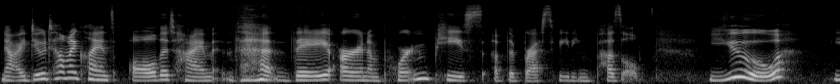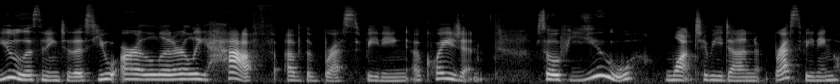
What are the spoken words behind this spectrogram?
Now, I do tell my clients all the time that they are an important piece of the breastfeeding puzzle. You you listening to this, you are literally half of the breastfeeding equation. So if you want to be done breastfeeding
